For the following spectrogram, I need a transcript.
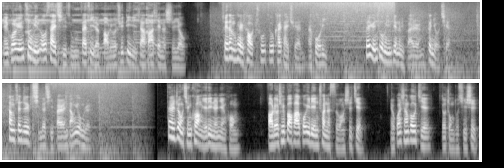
美国原住民欧塞奇族在自己的保留区地底下发现了石油，所以他们可以靠出租开采权来获利。所以原住民变得比白人更有钱，他们甚至请得起白人当佣人。但是这种情况也令人眼红，保留区爆发过一连串的死亡事件，有官商勾结，有种族歧视，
